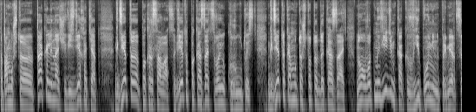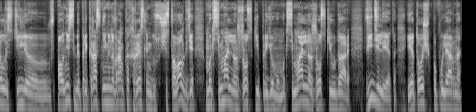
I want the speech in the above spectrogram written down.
потому что так или иначе везде хотят где-то покрасоваться, где-то показать свою крутость, где-то кому-то что-то доказать. Но вот мы видим, как в Японии, например, целый стиль э, вполне себе прекрасный именно в рамках рестлинга существовал, где максимально жесткие приему, максимально жесткие удары. Видели это? И это очень популярно.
